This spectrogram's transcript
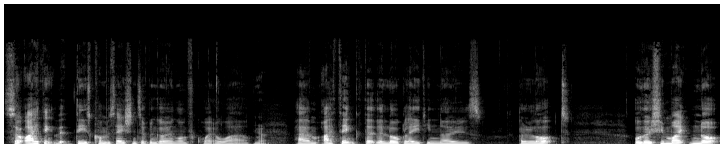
So I think that these conversations have been going on for quite a while. Yeah. Um, I think that the log lady knows a lot although she might not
